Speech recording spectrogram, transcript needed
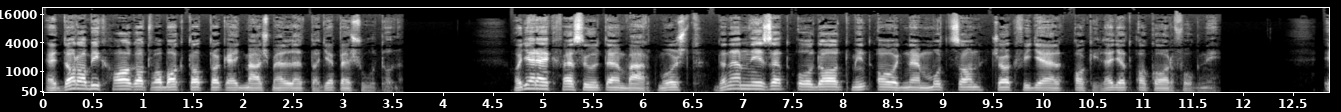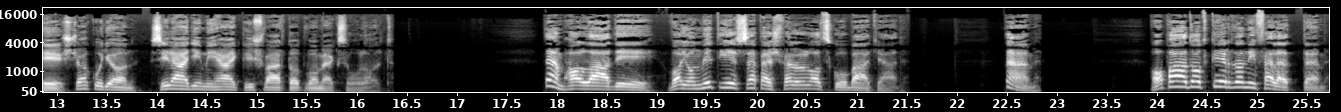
Egy darabig hallgatva baktattak egymás mellett a gyepes úton. A gyerek feszülten várt most, de nem nézett oldalt, mint ahogy nem moccan, csak figyel, aki legyet akar fogni. És csak ugyan Szilágyi Mihály kisvártatva megszólalt. Nem halládé, vajon mit ír szepes felől Lackó bátyád? Nem. Apádat kérdeni felettem?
